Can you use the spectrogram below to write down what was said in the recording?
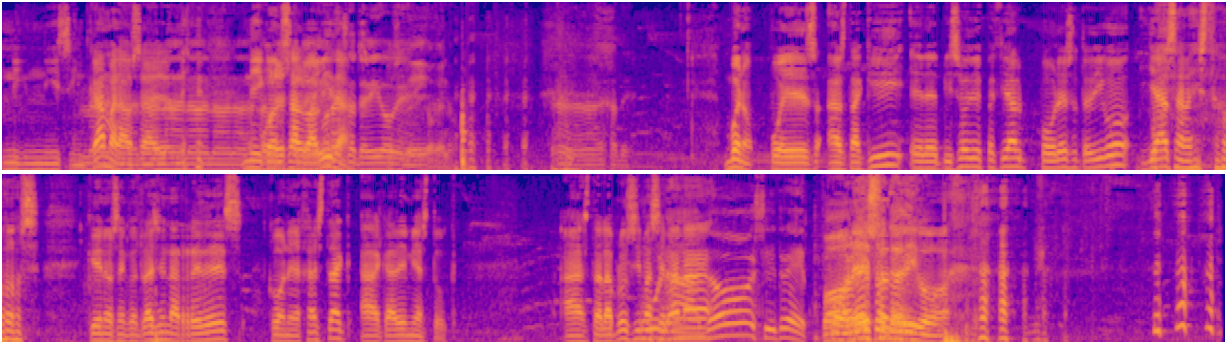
ni, ni sin No, cámara, no, o sea, no, ni, no, no, no. ni con te digo, salvavidas. Por eso te digo que... te digo que no. Déjate. Bueno, pues hasta aquí el episodio especial, por eso te digo, ya sabéis todos que nos encontráis en las redes con el hashtag Academia Stock. Hasta la próxima Una, semana. dos y tres. Por eso te digo. ¿No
